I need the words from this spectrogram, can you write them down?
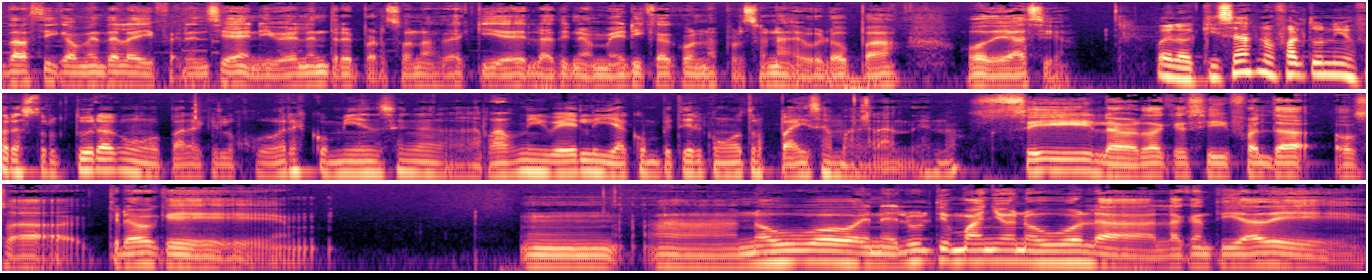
drásticamente la diferencia de nivel entre personas de aquí de Latinoamérica con las personas de Europa o de Asia. Bueno, quizás nos falta una infraestructura como para que los jugadores comiencen a agarrar nivel y a competir con otros países más grandes, ¿no? Sí, la verdad que sí, falta, o sea, creo que mm, ah, no hubo, en el último año no hubo la, la cantidad de,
